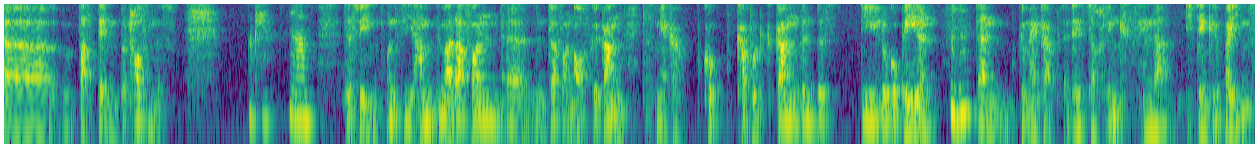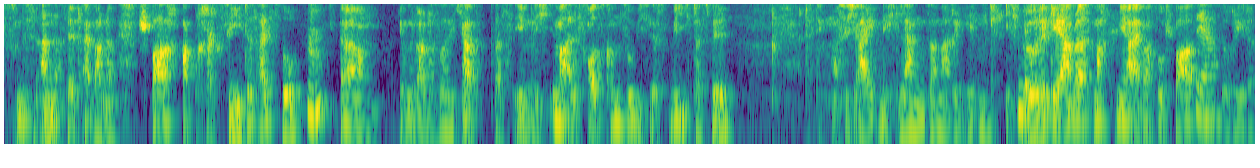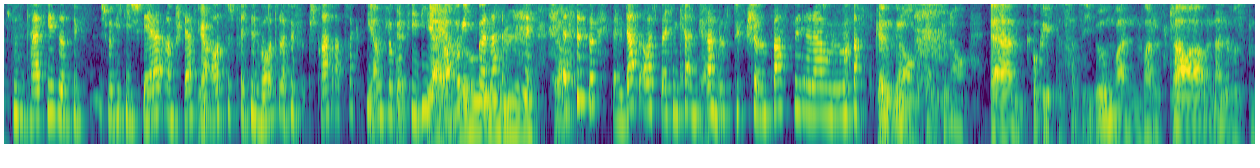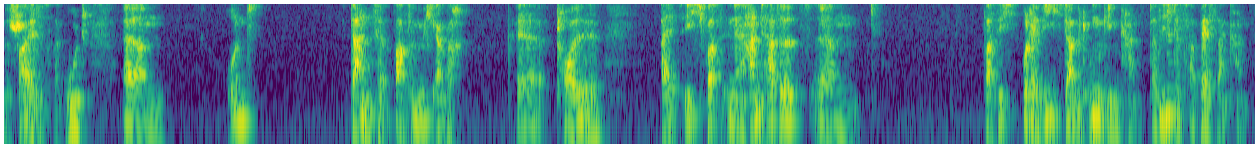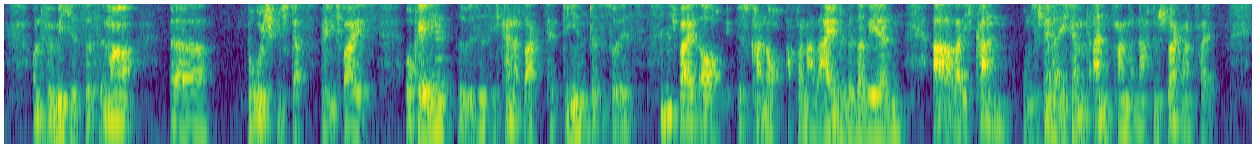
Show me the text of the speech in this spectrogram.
was denn betroffen ist. Okay, ja. Deswegen. Und sie haben immer davon, äh, sind davon ausgegangen, dass mir ka kaputt gegangen sind, bis die Logopädin dann gemerkt hat, der ist doch Linkshänder. Ich denke, bei ihm ist es ein bisschen anders. Er hat einfach eine Sprachapraxie, das heißt so. Ähm, eben genau das, was ich habe, dass eben nicht immer alles rauskommt, so wie ich das, wie ich das will. Deswegen muss ich eigentlich langsamer reden. Ich würde gern, aber es macht mir einfach so Spaß, wenn Ja. ich so rede. Ich finde es total fies, dass die wirklich die schwer, am schwersten Ja. auszusprechenden Worte dafür Sprachapraxie Ja. und Logopädie Ja, sind ja. auch wirklich zwei Sachen. Das ist so, wenn du das aussprechen kannst, dann bist du schon fast wieder da, wo du warst. Ganz genau, ganz genau. Ähm, okay, das hat sich irgendwann, war das klar und alle wussten Bescheid, das war gut. Ähm, und dann war für mich einfach äh, toll, als ich was in der Hand hatte, ähm, was ich oder wie ich damit umgehen kann, dass ich das verbessern kann. Und für mich ist das immer, äh, beruhigt mich das, wenn ich weiß, okay, so ist es, ich kann das akzeptieren, dass es so ist. Ich weiß auch, es kann auch von alleine besser werden, aber ich kann, umso schneller ich damit anfange, nach dem Schlaganfall,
